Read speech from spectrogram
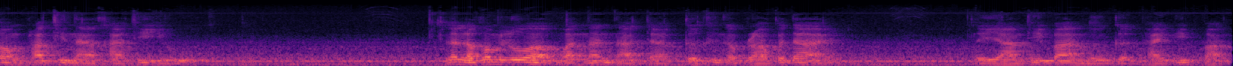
ต้องพลัดที่นาคาที่อยู่ แล้วเราก็ไม่รู้ว่าวันนั้นอาจจะเกิดขึ้นกับเราก็ได้ ในยามที่บ้านเมืองเกิดภัยพิบัติ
